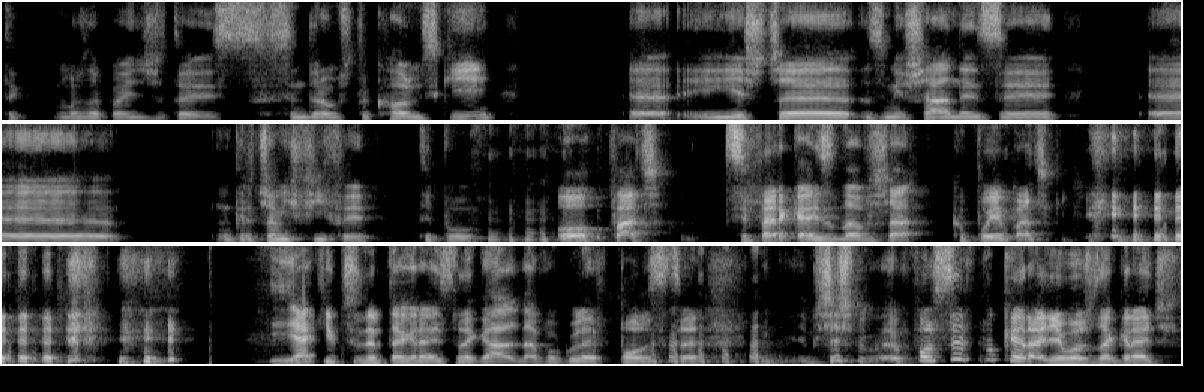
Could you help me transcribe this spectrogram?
Tak można powiedzieć, że to jest syndrom sztokholmski e, jeszcze zmieszany z e, graczami FIFA. Typu, o, patrz, cyferka jest nowsza, kupuję paczki. Jakim cudem ta gra jest legalna w ogóle w Polsce? Przecież w Polsce w pokera nie można grać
